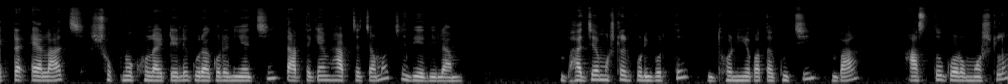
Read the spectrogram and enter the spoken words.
একটা এলাচ, শুকনো খোলায় টেলে গুঁড়া করে নিয়েছি। তার থেকে আমি হাফ চা চামচ দিয়ে দিলাম। ভাজা মশলার পরিবর্তে ধনিয়া পাতা কুচি বা আস্ত গরম মশলা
